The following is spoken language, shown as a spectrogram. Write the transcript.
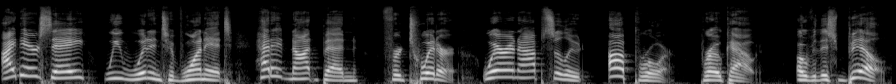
I dare say we wouldn't have won it had it not been for Twitter, where an absolute uproar broke out over this bill,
